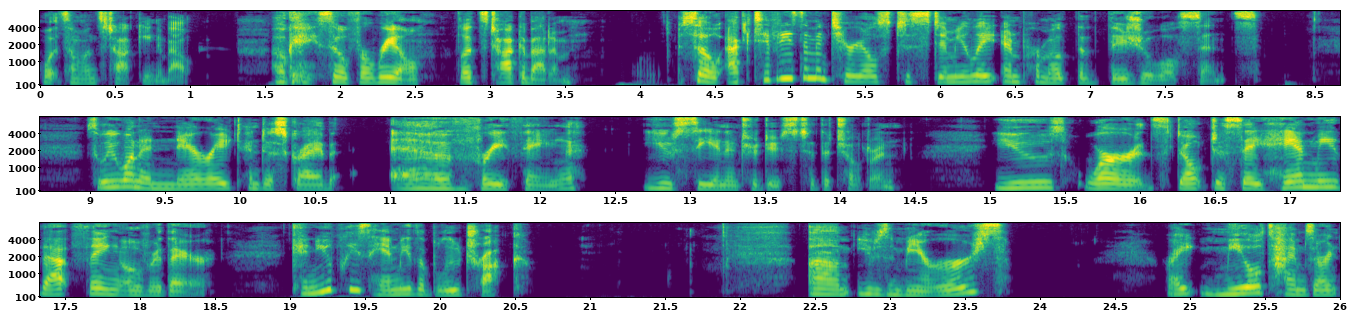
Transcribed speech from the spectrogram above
what someone's talking about. Okay, so for real, let's talk about them. So, activities and materials to stimulate and promote the visual sense. So, we want to narrate and describe everything you see and introduce to the children. Use words. Don't just say, hand me that thing over there. Can you please hand me the blue truck? Um, use mirrors right? Meal times are an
